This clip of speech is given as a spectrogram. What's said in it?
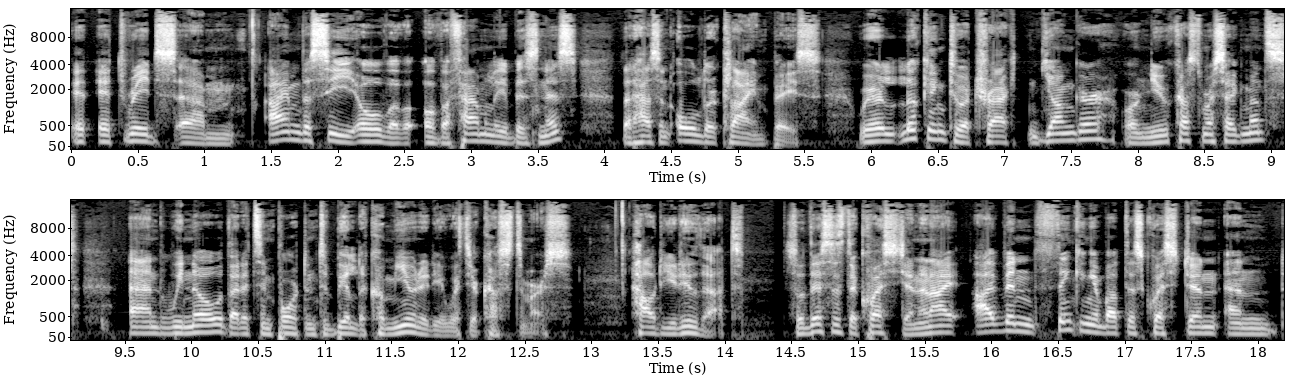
it, it reads um, I'm the CEO of, of a family business that has an older client base. We're looking to attract younger or new customer segments, and we know that it's important to build a community with your customers. How do you do that? So this is the question, and I I've been thinking about this question and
